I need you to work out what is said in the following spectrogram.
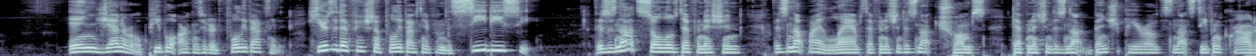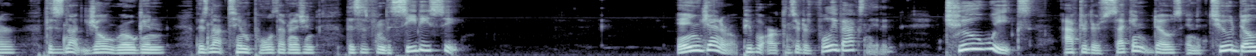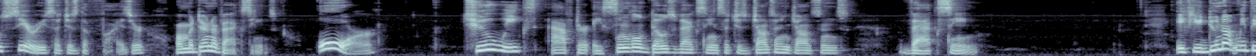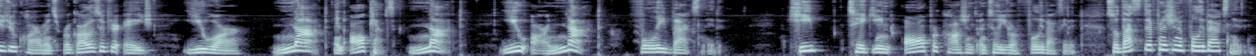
In general, people are considered fully vaccinated. Here's the definition of fully vaccinated from the CDC. This is not Solo's definition. This is not my Lamb's definition. This is not Trump's definition. This is not Ben Shapiro. This is not Steven Crowder. This is not Joe Rogan. This is not Tim Pool's definition. This is from the CDC. In general, people are considered fully vaccinated two weeks after their second dose in a two dose series, such as the Pfizer or Moderna vaccines, or two weeks after a single dose vaccine, such as Johnson & Johnson's vaccine. If you do not meet these requirements, regardless of your age, you are not, in all caps, not, you are not fully vaccinated. Keep taking all precautions until you are fully vaccinated. So that's the definition of fully vaccinated.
